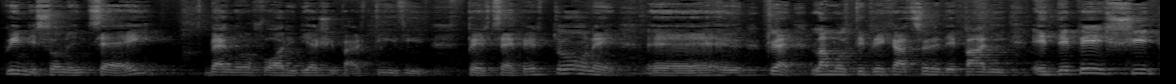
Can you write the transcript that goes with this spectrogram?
quindi sono in sei, vengono fuori 10 partiti per 6 persone, eh, cioè la moltiplicazione dei pani e dei pesci,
